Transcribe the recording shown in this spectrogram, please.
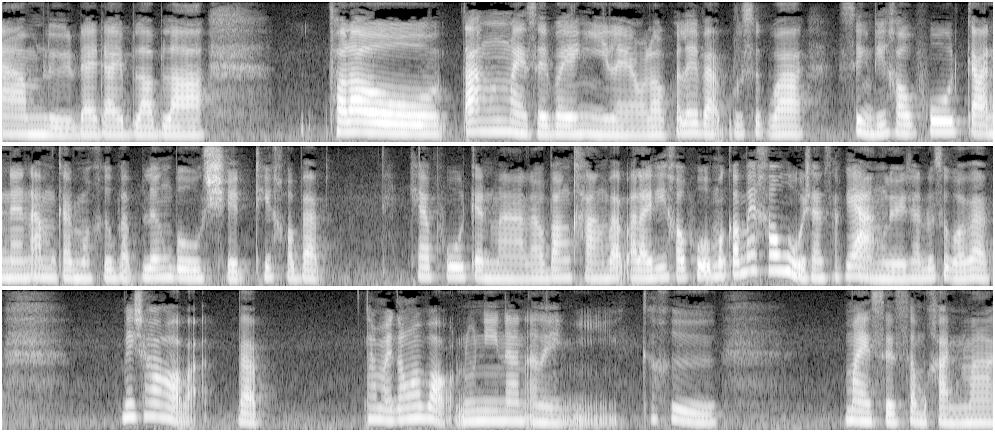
นำหรือใดๆบลาบลาเพราะเราตั้งไมเซ็ตไว้อย่างนี้แล้ว เราก็เลยแบบรู้สึกว่า สิ่งที่เขาพูดกันแนะนำกันมันคือแบบเรื่อง bullshit ที่เขาแบบแค่พูดกันมา แล้วบางครั้งแบบอะไรที่เขาพูดมันก็ไม่เข้าหูฉันสักอย่างเลย ฉันรู้สึกว่าแบบ ไม่ชอบอะแบบทำไมต้องมาบอกนู่นนี่นั่นอะไรอย่างนี้ ก็คือ mindset สำคัญมาก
